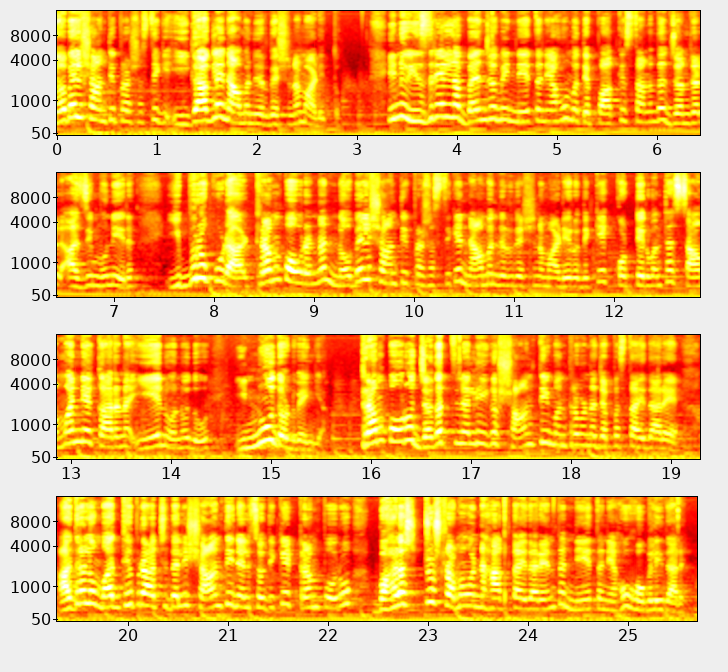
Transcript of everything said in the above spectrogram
ನೊಬೆಲ್ ಶಾಂತಿ ಪ್ರಶಸ್ತಿಗೆ ಈಗಾಗಲೇ ನಾಮನಿರ್ದೇಶನ ಮಾಡಿತ್ತು. ಇನ್ನು ಇಸ್ರೇಲ್ನ ಬೆಂಜಮಿನ್ ನೇತನ್ಯಾಹು ಮತ್ತೆ ಪಾಕಿಸ್ತಾನದ ಜನರಲ್ ಅಜೀಮ್ ಮುನೀರ್ ಇಬ್ಬರು ಕೂಡ ಟ್ರಂಪ್ ಅವರನ್ನ ನೊಬೆಲ್ ಶಾಂತಿ ಪ್ರಶಸ್ತಿಗೆ ನಾಮನಿರ್ದೇಶನ ಮಾಡಿರೋದಕ್ಕೆ ಕೊಟ್ಟಿರುವಂತಹ ಸಾಮಾನ್ಯ ಕಾರಣ ಏನು ಅನ್ನೋದು ಇನ್ನೂ ದೊಡ್ಡ ವ್ಯಂಗ್ಯ. ಟ್ರಂಪ್ ಅವರು ಜಗತ್ತಿನಲ್ಲಿ ಈಗ ಶಾಂತಿ ಮಂತ್ರವನ್ನ ಜಪಿಸ್ತಾ ಇದ್ದಾರೆ. ಅದರಲ್ಲೂ ಮಧ್ಯಪ್ರಾಚ್ಯದಲ್ಲಿ ಶಾಂತಿ ನೆಲೆಸೋದಕ್ಕೆ ಟ್ರಂಪ್ ಅವರು ಬಹಳಷ್ಟು ಶ್ರಮವನ್ನ ಹಾಕ್ತಾ ಇದ್ದಾರೆ ಅಂತ ನೇತನ್ಯಾಹು ಹೊಗಳಿದ್ದಾರೆ.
